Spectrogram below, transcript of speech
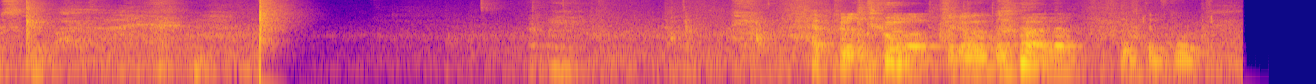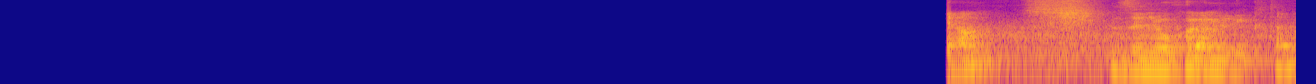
Попустила. Я придумав, треба було написати типу. Занюхаємо ліктем.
